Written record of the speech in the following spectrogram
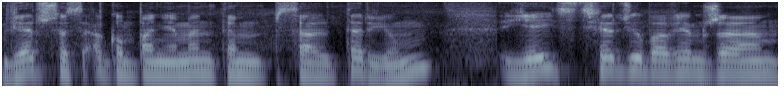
Wiersze z akompaniamentem psalterium. Yeats stwierdził bowiem, że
